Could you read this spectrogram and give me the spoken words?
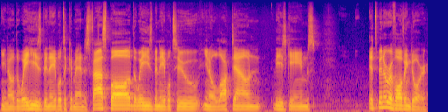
you know the way he's been able to command his fastball, the way he's been able to you know lock down these games. It's been a revolving door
